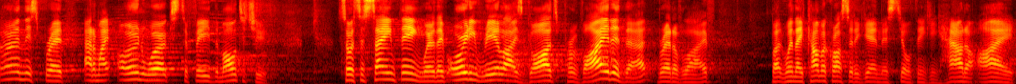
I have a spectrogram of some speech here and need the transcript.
earn this bread out of my own works to feed the multitude? So it's the same thing where they've already realized God's provided that bread of life, but when they come across it again, they're still thinking, how do I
